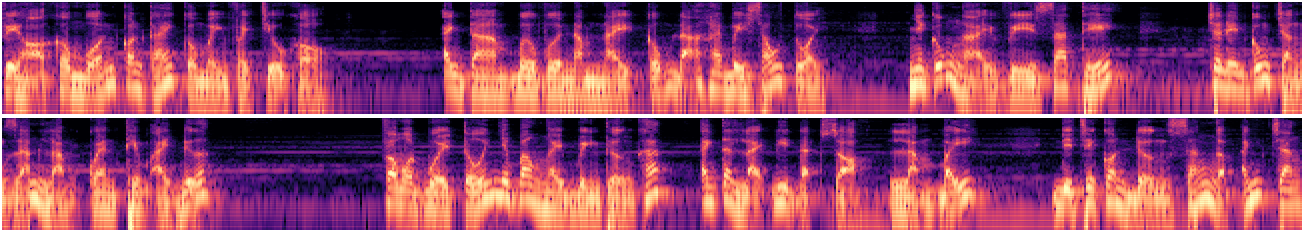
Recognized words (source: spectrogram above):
Vì họ không muốn con cái của mình phải chịu khổ. Anh ta bơ vừa năm nay cũng đã 26 tuổi, Nhưng cũng ngại vì gia thế, Cho nên cũng chẳng dám làm quen thêm ai nữa. Vào một buổi tối như bao ngày bình thường khác, Anh ta lại đi đặt giỏ, Làm bẫy, Đi trên con đường sáng ngập ánh trăng.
